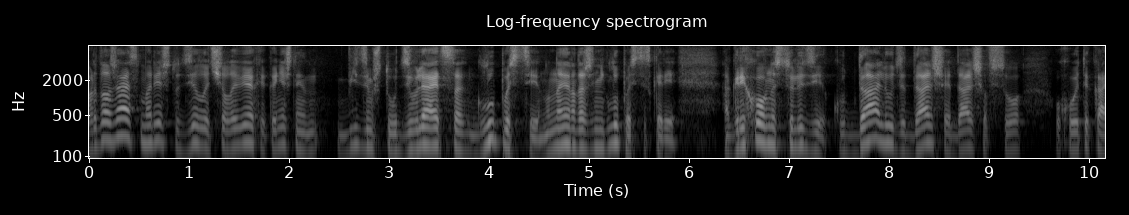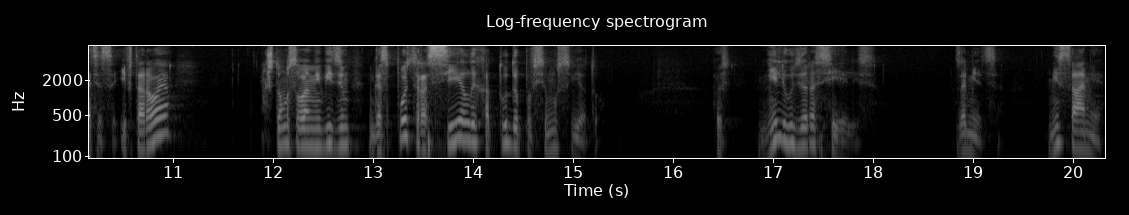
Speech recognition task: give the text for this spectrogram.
Продолжая смотреть, что делает человек, и, конечно, видим, что удивляется глупости, ну, наверное, даже не глупости скорее, а греховностью людей. Куда люди дальше и дальше все уходит и катится. И второе, что мы с вами видим, Господь рассеял их оттуда по всему свету. То есть не люди рассеялись, заметьте, не сами.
